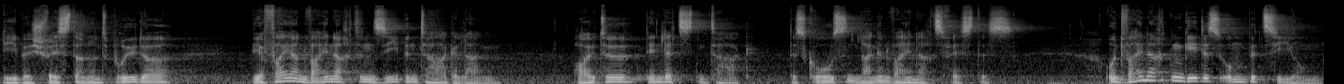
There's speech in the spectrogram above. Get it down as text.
Liebe Schwestern und Brüder, wir feiern Weihnachten sieben Tage lang. Heute den letzten Tag des großen langen Weihnachtsfestes. Und Weihnachten geht es um Beziehung,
